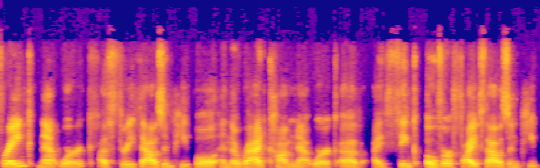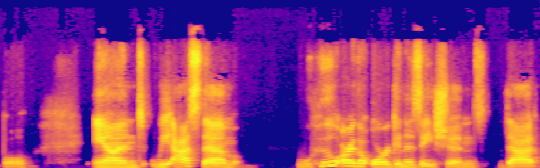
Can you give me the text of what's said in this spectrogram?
Frank network of 3,000 people and the RADCOM network of, I think, over 5,000 people. And we asked them, who are the organizations that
